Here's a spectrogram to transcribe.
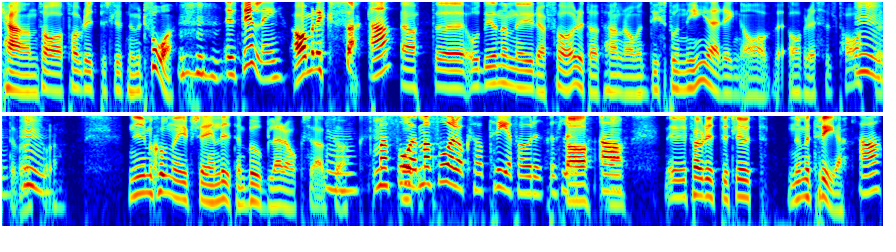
kan ta favoritbeslut nummer två. Utdelning? Ja men exakt! Ja. Att, eh, och det nämnde jag ju där förut, att det handlar om en disponering av, av resultatet. Mm, eller mm. står. Nyemission är i och för sig en liten bubblare också alltså. Mm. Man, får, Och- man får också ha tre favoritbeslut. Ja, ja. ja. Favoritbeslut nummer tre, ja.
